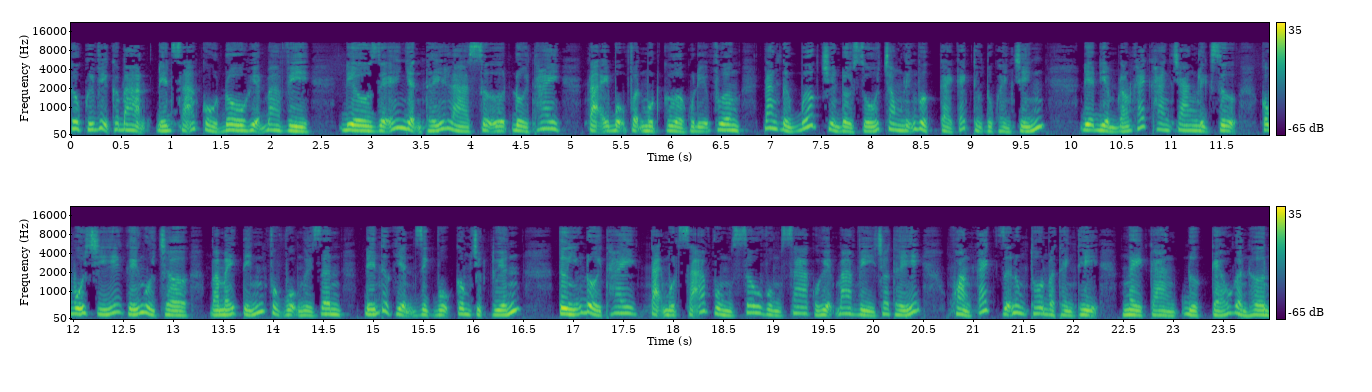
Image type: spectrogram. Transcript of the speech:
Thưa quý vị các bạn, đến xã Cổ Đô, huyện Ba Vì, điều dễ nhận thấy là sự đổi thay tại bộ phận một cửa của địa phương đang từng bước chuyển đổi số trong lĩnh vực cải cách thủ tục hành chính. Địa điểm đón khách khang trang lịch sự, có bố trí ghế ngồi chờ và máy tính phục vụ người dân đến thực hiện dịch vụ công trực tuyến. Từ những đổi thay tại một xã vùng sâu vùng xa của huyện Ba Vì cho thấy khoảng cách giữa nông thôn và thành thị ngày càng được kéo gần hơn.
